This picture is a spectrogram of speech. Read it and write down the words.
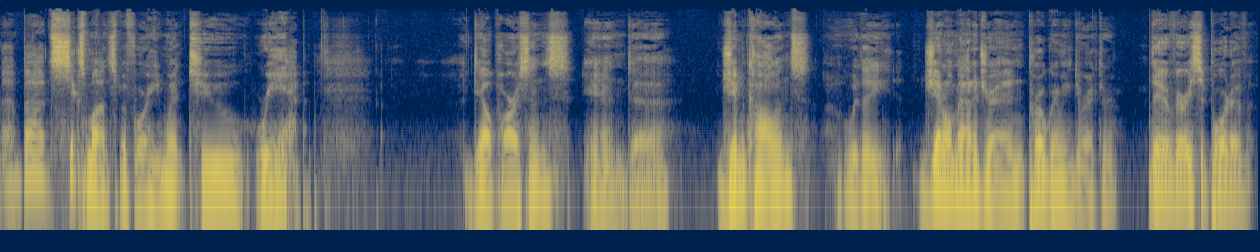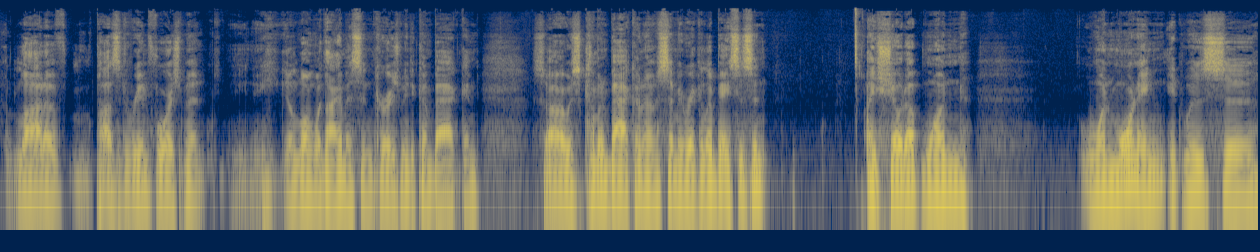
about six months before he went to rehab. Dale Parsons and uh, Jim Collins were the general manager and programming director. They were very supportive, a lot of positive reinforcement, he, along with Imus, encouraged me to come back. And so I was coming back on a semi regular basis. And I showed up one one morning. It was uh,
